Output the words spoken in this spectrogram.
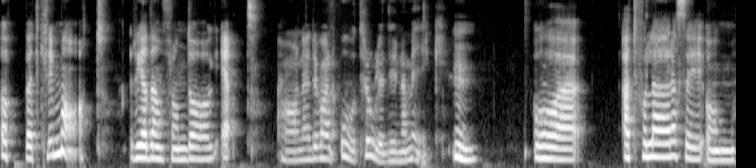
öppet klimat. Redan från dag ett. Ja, nej, det var en otrolig dynamik. Mm. Och eh, att få lära sig om,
